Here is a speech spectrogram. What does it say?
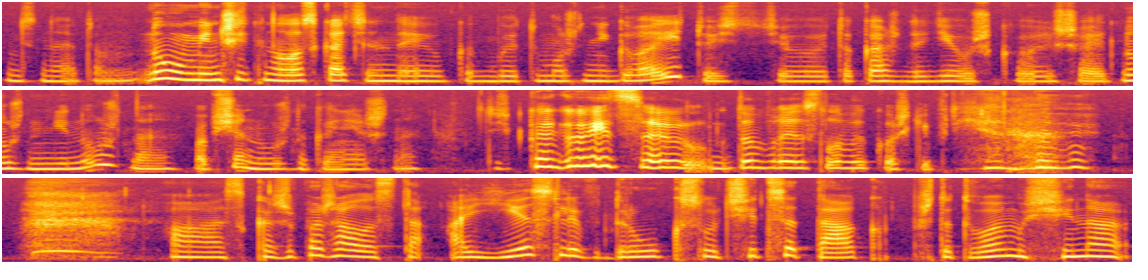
не знаю, там, ну, уменьшительно-ласкательные, как бы это можно не говорить, то есть э, это каждая девушка решает, нужно, не нужно, вообще нужно, конечно. То есть, как говорится, добрые слова и кошки приятно. А, скажи, пожалуйста, а если вдруг случится так, что твой мужчина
